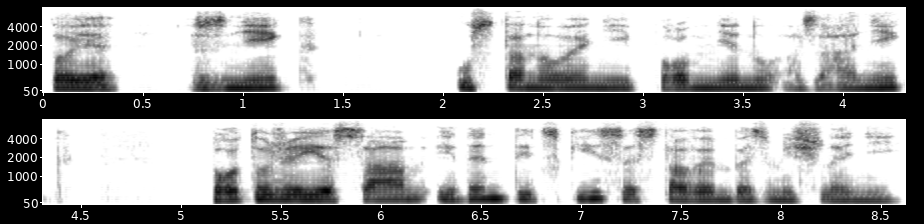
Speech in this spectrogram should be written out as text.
to je vznik, ustanovení, proměnu a zánik, protože je sám identický se stavem bezmyšlení.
